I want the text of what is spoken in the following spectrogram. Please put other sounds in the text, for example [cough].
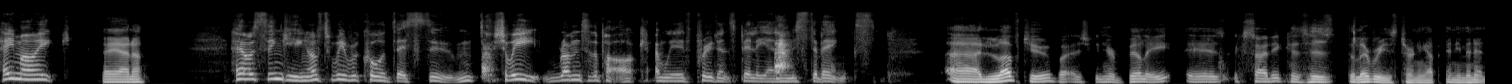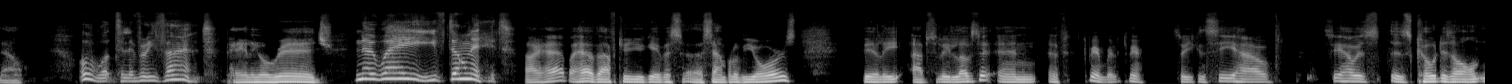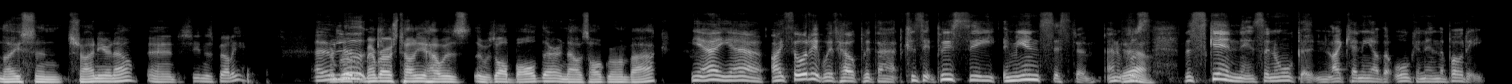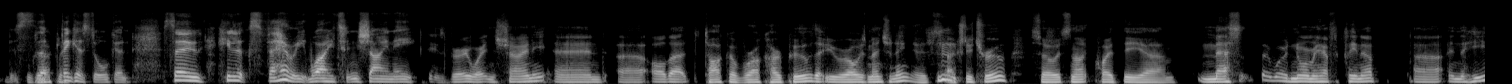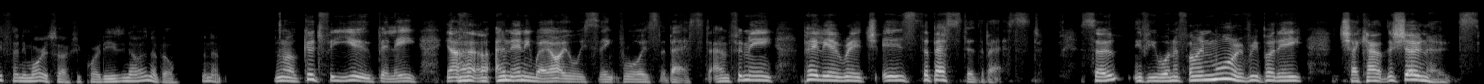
Hey, Mike. Hey, Anna. Hey, I was thinking after we record this Zoom, shall we run to the park and with Prudence, Billy, and Mr. Binks? Uh, I'd love to, but as you can hear, Billy is excited because his delivery is turning up any minute now. Oh, what delivery is that? Paleo Ridge. No way, you've done it. I have. I have. After you gave us a sample of yours, Billy absolutely loves it. And if, come here, Billy, come here. So you can see how see how his his coat is all nice and shinier now, and see in his belly. Oh, remember, look. remember I was telling you how his it was all bald there, and now it's all growing back. Yeah, yeah. I thought it would help with that because it boosts the immune system. And of Yeah. course, the skin is an organ like any other organ in the body. It's the biggest organ. So he looks very white and shiny. He's very white and shiny, and uh, all that talk of rock hard poo that you were always mentioning is Hmm. actually true. So it's not quite the um, mess that would normally have to clean up uh, in the heath anymore. It's actually quite easy now, isn't it, Bill? Isn't it? Oh, good for you, Billy. Yeah. [laughs] And anyway, I always think we're always the best. And for me, Paleo Ridge is the best of the best. So if you want to find more, everybody, check out the show notes.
